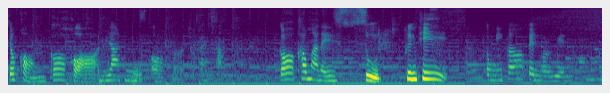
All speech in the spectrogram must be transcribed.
เจ้าของก็ขออนุญาต move ออกได้ครับใช่ค่ะก็เข้ามาในสู่พื้นที่ ตรงนี้ก็เป็นบริเวณห้องนั่ง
